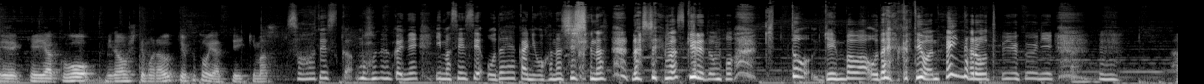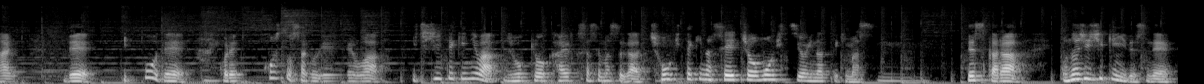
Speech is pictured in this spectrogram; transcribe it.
えー、契約を見直してもらうということをやっていきます。そうですか。もうなんかね、今先生穏やかにお話ししてならっしゃいますけれども、きっと現場は穏やかではないんだろうというふうに。はい。で、一方で、これ、コスト削減は一時的には状況を回復させますが、長期的な成長も必要になってきます。ですから、同じ時期にですね、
